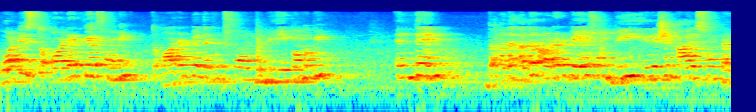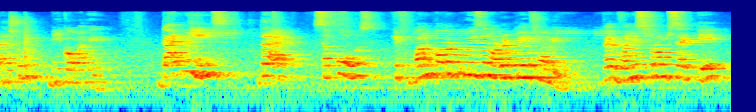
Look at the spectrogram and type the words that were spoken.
what is the ordered pair forming? The ordered pair that would form will be A comma B. And then the other, ordered pair from B relation R is formed that has to be B comma A. That means that suppose if 1 comma 2 is an ordered pair forming where 1 is from set A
